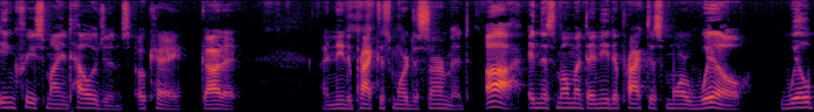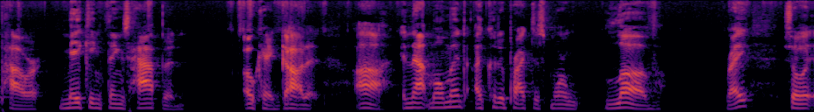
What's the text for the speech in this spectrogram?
increase my intelligence. Okay. Got it. I need to practice more discernment. Ah, in this moment, I need to practice more will, willpower, making things happen. Okay, got it. Ah, in that moment, I could have practiced more love, right? So,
